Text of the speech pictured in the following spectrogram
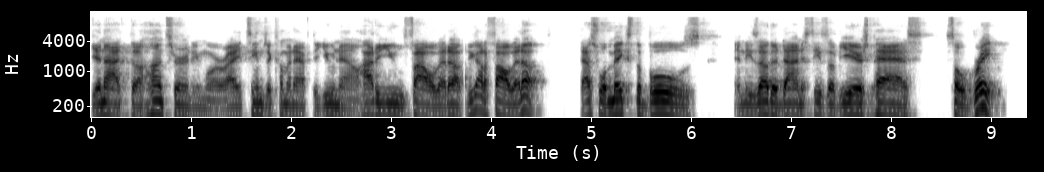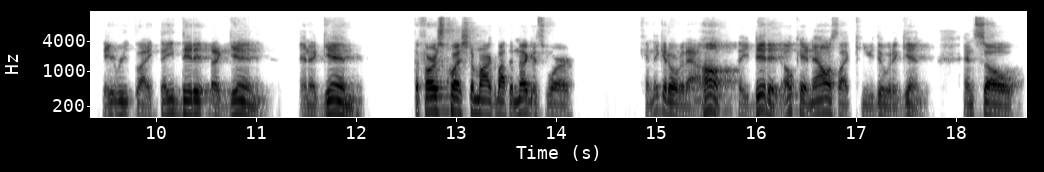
you're not the hunter anymore, right? Teams are coming after you now. How do you follow that up? You got to follow that up. That's what makes the Bulls and these other dynasties of years past so great. They re- like they did it again and again. The first question mark about the Nuggets were, can they get over that hump? They did it. Okay, now it's like, can you do it again? And so,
